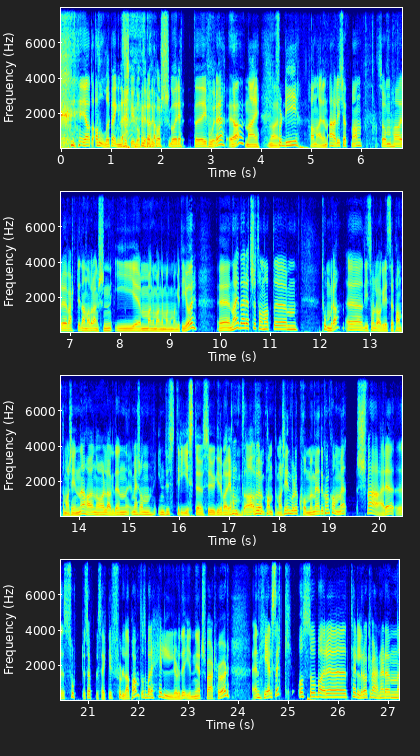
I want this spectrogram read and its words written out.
ja, At alle pengene som skulle gått til Røde Kors, går rett i fòret? Ja. Nei, Nei. fordi han er en ærlig kjøpmann som har vært i denne bransjen i mange, mange, mange, mange tiår. Eh, nei, det er rett og slett sånn at eh, Tomra, eh, de som lager disse pantemaskinene, har jo nå lagd en mer sånn industristøvsugervariant av pantemaskin, hvor du kommer med Du kan komme med svære, eh, sorte søppelsekker fulle av pant, og så bare heller du det inn i et svært høl. En hel sekk, og så bare teller og kverner den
